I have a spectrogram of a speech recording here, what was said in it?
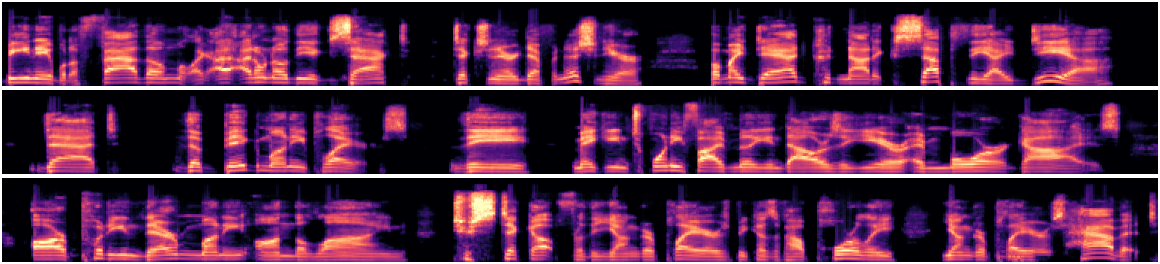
being able to fathom. Like, I, I don't know the exact dictionary definition here, but my dad could not accept the idea that the big money players, the making $25 million a year and more guys, are putting their money on the line to stick up for the younger players because of how poorly younger mm-hmm. players have it.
